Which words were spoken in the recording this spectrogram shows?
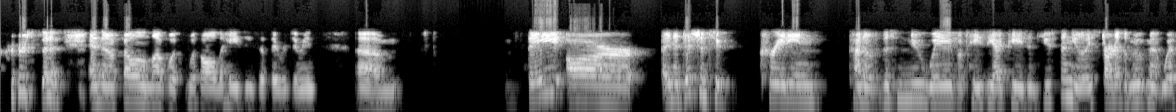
person and uh, fell in love with with all the hazies that they were doing. Um, they are, in addition to creating kind of this new wave of hazy IPAs in Houston, you know, they started the movement with,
